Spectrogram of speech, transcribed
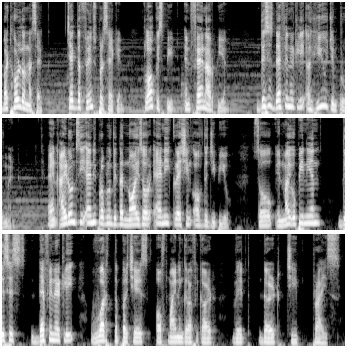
But hold on a sec, check the frames per second, clock speed and fan RPM. This is definitely a huge improvement. And I don't see any problem with the noise or any crashing of the GPU. So in my opinion, this is definitely worth the purchase of mining graphic card with dirt cheap price.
